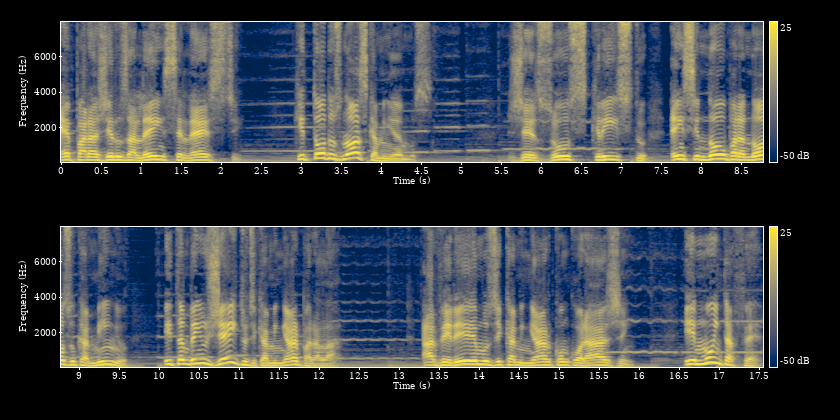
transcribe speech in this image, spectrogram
É para Jerusalém celeste que todos nós caminhamos. Jesus Cristo ensinou para nós o caminho e também o jeito de caminhar para lá. Haveremos de caminhar com coragem e muita fé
